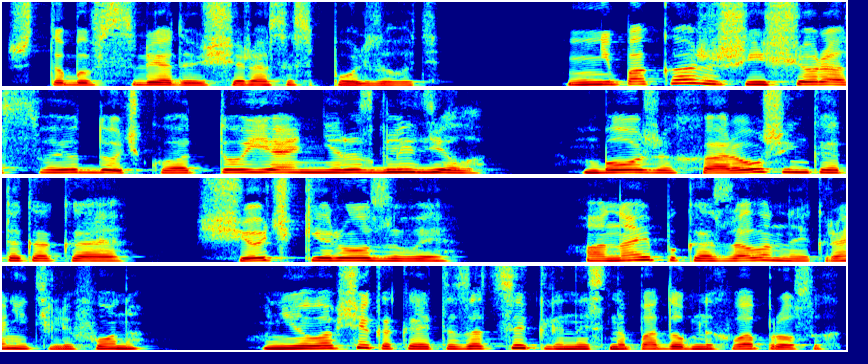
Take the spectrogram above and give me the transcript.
чтобы в следующий раз использовать. Не покажешь еще раз свою дочку, а то я не разглядела. Боже, хорошенькая-то какая, щечки розовые. Она и показала на экране телефона. У нее вообще какая-то зацикленность на подобных вопросах,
